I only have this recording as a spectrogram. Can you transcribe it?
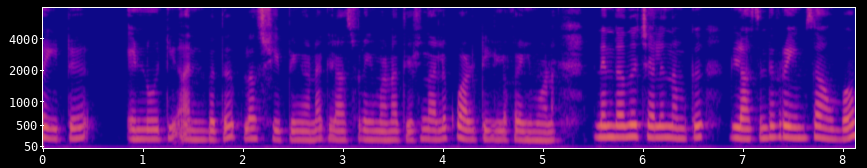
റേറ്റ് എണ്ണൂറ്റി അൻപത് പ്ലസ് ഷിപ്പിംഗ് ആണ് ഗ്ലാസ് ഫ്രെയിമാണ് അത്യാവശ്യം നല്ല ക്വാളിറ്റിയുള്ള ഫ്രെയിമാണ് പിന്നെ എന്താണെന്ന് വെച്ചാൽ നമുക്ക് ഗ്ലാസിന്റെ ഫ്രെയിംസ് ആകുമ്പോൾ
